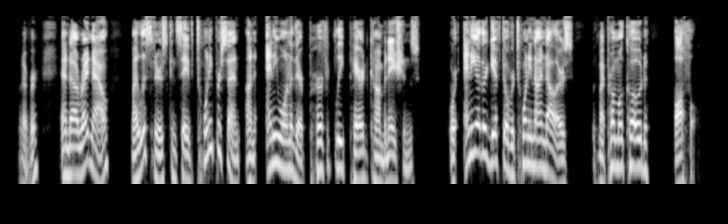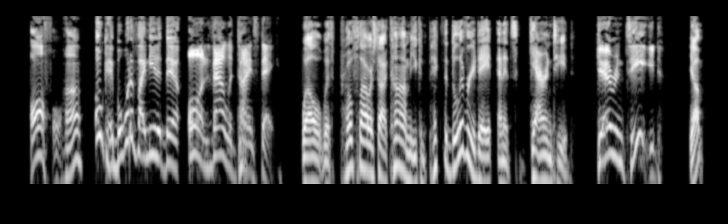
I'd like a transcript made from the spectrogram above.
Whatever. And uh, right now, my listeners can save 20% on any one of their perfectly paired combinations or any other gift over $29 with my promo code AWFUL. Awful, huh? Okay, but what if I need it there on Valentine's Day? Well, with proflowers.com, you can pick the delivery date and it's guaranteed. Guaranteed. Yep.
